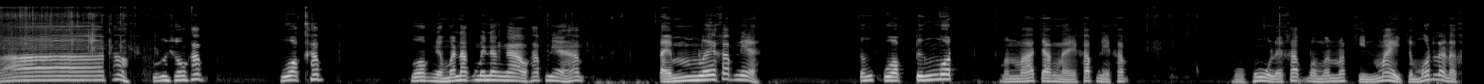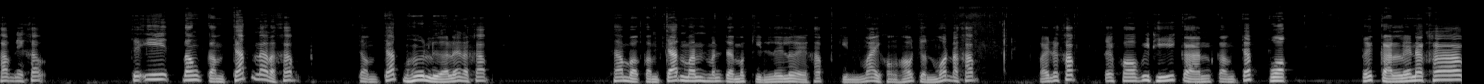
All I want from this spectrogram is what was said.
ปลาเท่าคุณผู้ชมครับ พวกครับ พวกอย่ามานักไม่นักเงาครับเนี่ยครับ เต็มเลยครับเนี่ย ตึงปวกตึงมด มันมาจากไหนครับเนี่ยครับโมหูเลยครับว่ามันมากินไหมจะมดแล้วนะครับนี่ครับ จะอีต้องกำจัดแล้วนะครับกำจัดมือเหลือเลยนะครับ ถ้าบอกกำจัดมันมันจะมากินเรื่อยๆครับ กินไหมของเขาจนมดนะครับ ไปเลยครับ แต่พอวิธีการกำจัดปวกด้วยกันเลยนะครับ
